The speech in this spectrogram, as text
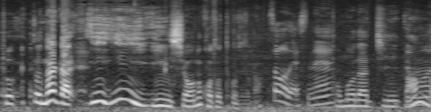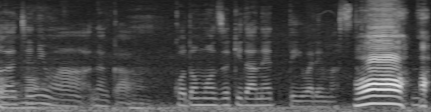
ととなんかいいいい印象のことってことですか？そうですね。友達友達にはなんか、子供好きだねって言われます、ああ、うん、あ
